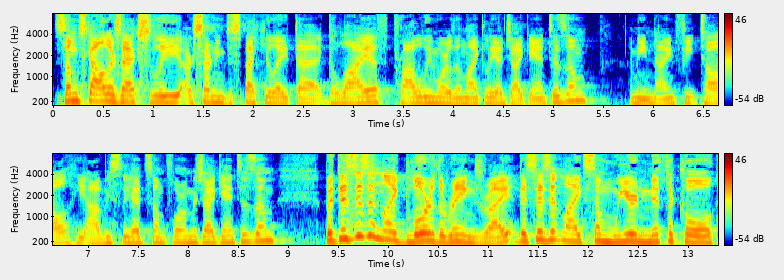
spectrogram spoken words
some scholars actually are starting to speculate that Goliath probably more than likely had gigantism. I mean, nine feet tall. He obviously had some form of gigantism. But this isn't like Lord of the Rings, right? This isn't like some weird mythical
